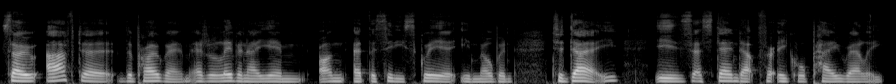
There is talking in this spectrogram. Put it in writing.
So after the program at 11 a.m. on at the City Square in Melbourne today is a stand up for equal pay rally.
